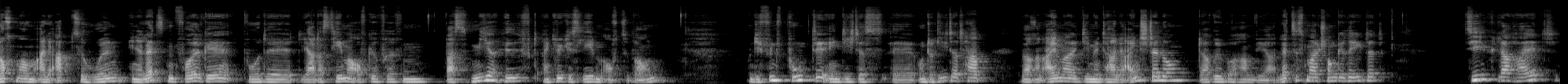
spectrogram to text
Nochmal um alle abzuholen. In der letzten Folge wurde ja das Thema aufgegriffen, was mir hilft, ein glückliches Leben aufzubauen. Und die fünf Punkte, in die ich das äh, untergliedert habe, waren einmal die mentale Einstellung, darüber haben wir letztes Mal schon geredet, Zielklarheit,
